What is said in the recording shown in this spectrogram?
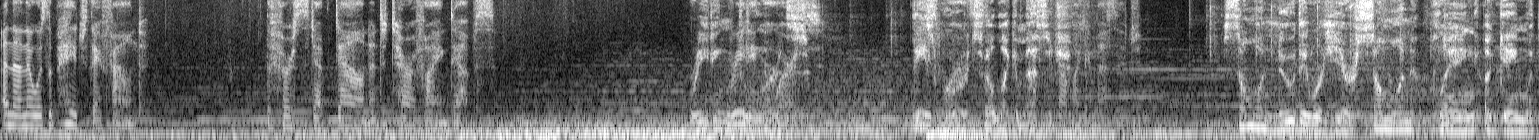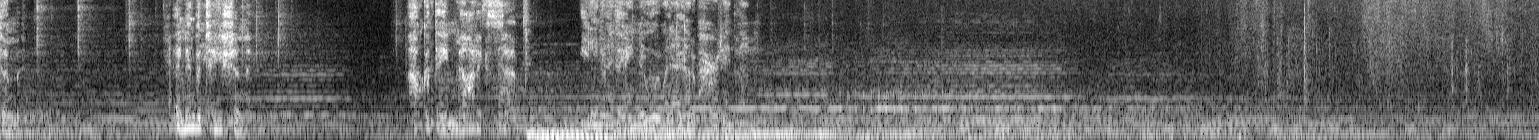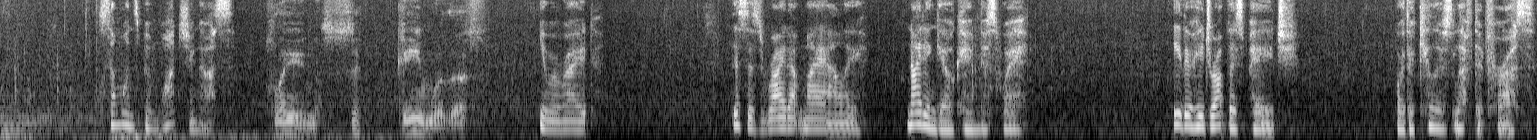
And then there was the page they found. The first step down into terrifying depths. Reading, Reading the the words. words. These words felt like a message. Felt like a message. Someone knew they were here, someone playing a game with them. An invitation. How could they not accept, even if they knew it would end up hurting them? Someone's been watching us. Playing a sick game with us. You were right. This is right up my alley. Nightingale came this way. Either he dropped this page, or the killers left it for us.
